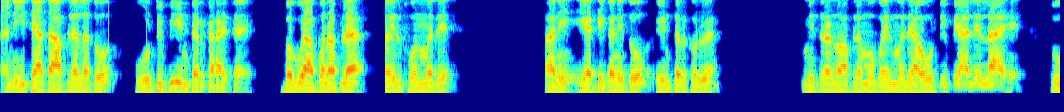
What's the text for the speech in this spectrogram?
आणि इथे आता आपल्याला तो ओटीपी इंटर करायचा आहे बघूया आपण आपल्या मोबाईल फोनमध्ये आणि या ठिकाणी तो एंटर करूया. मित्रांनो आपल्या मोबाईलमध्ये हा ओटीपी आलेला आहे. तो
